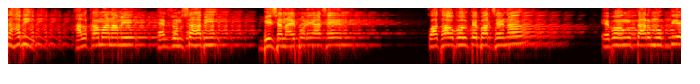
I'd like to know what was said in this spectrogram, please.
সাহাবি আলকামা নামে একজন সাহাবি বিছানায় পড়ে আছেন। কথাও বলতে পারছে না এবং তার মুখ দিয়ে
